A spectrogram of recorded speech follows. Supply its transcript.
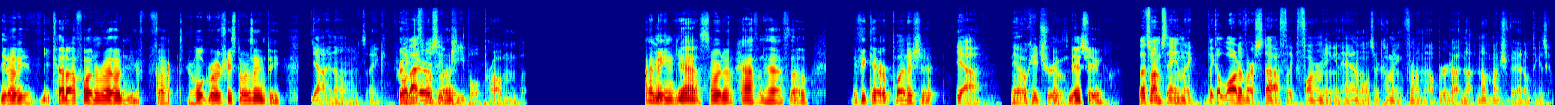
you know you, you cut off one road and you're fucked. Your whole grocery store's empty. Yeah, I know. It's like Pretty well, that's mostly people problem, but I mean, yeah, sort of half and half though. If you can't replenish it, yeah, yeah. Okay, true. that's an issue. That's what I'm saying. Like, like a lot of our stuff, like farming and animals, are coming from Alberta. Not, not much of it. I don't think it's coming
